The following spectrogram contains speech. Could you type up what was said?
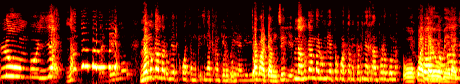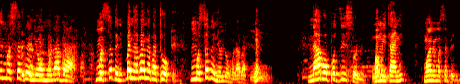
lumbuye nagamba lumbuye namugamba lumbuye tokwata mukabina kampologoma takwata muki namugamba lumbuye tokwata mukabina kampologoma Okwatayo Ono obeera mwami ki? museveni omulaba. Museveni bano abaana bato. Museveni oyo omulaba. Eh? n'abaopposition bamwyitani mwami museveni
